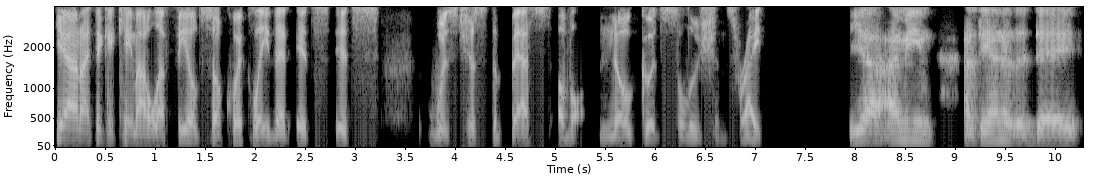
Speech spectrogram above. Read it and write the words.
Yeah, and I think it came out of left field so quickly that it's it's was just the best of no good solutions, right? Yeah, I mean, at the end of the day,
